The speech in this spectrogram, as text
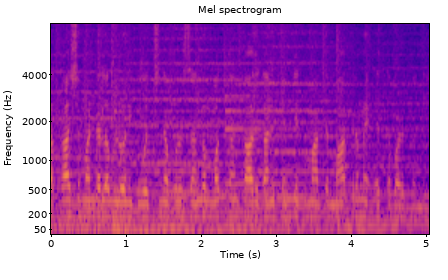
ఆకాశ మండలంలోనికి వచ్చినప్పుడు సంఘం మొత్తం కాదు కానీ పెళ్ళి కుమార్తె మాత్రమే ఎత్తబడుతుంది.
